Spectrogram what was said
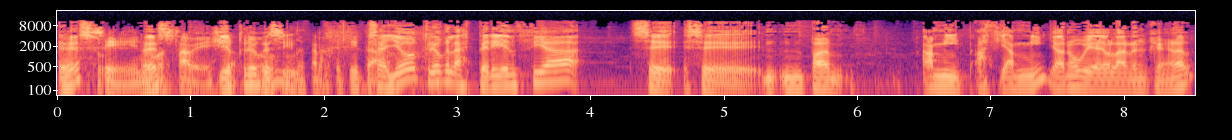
¿Es? sí, no ¿Es? sabes. Yo creo que sí. Una tarjetita. O sea, yo creo que la experiencia se, se para, a mí, hacia mí, ya no voy a hablar en general,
